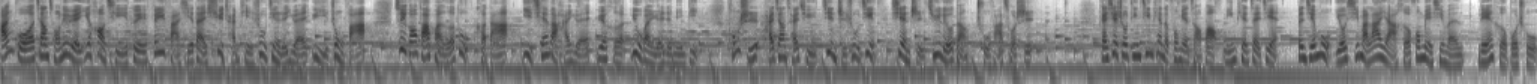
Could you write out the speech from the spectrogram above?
韩国将从六月一号起对非法携带畜产品入境人员予以重罚，最高罚款额度可达一千万韩元，约合六万元人民币。同时，还将采取禁止入境、限制拘留等处罚措施。感谢收听今天的封面早报，明天再见。本节目由喜马拉雅和封面新闻联合播出。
